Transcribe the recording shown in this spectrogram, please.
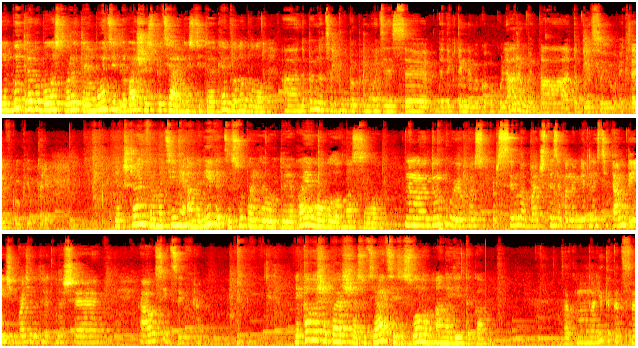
Якби треба було створити емодзі для вашої спеціальності, то яке б воно було? А, Напевно, це був би емодзі з детективними окулярами та таблицею Excel в комп'ютері. Якщо інформаційний аналітик це супергерой, то яка його головна сила? На мою думку, його суперсила бачити закономірності там, де інші бачили лише хаос і цифри. Яка ваша перша асоціація зі словом аналітика? Так, ну аналітика це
